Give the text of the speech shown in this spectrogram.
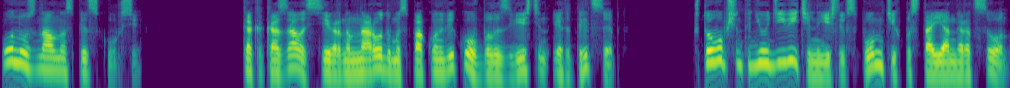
он узнал на спецкурсе. Как оказалось, северным народам испокон веков был известен этот рецепт. Что, в общем-то, неудивительно, если вспомнить их постоянный рацион.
